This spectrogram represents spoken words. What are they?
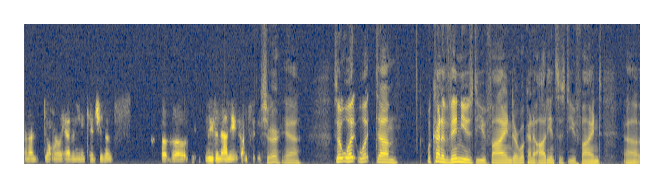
and I don't really have any intention of of uh, leaving that anytime soon. Sure. Yeah. So what what um, what kind of venues do you find, or what kind of audiences do you find uh,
